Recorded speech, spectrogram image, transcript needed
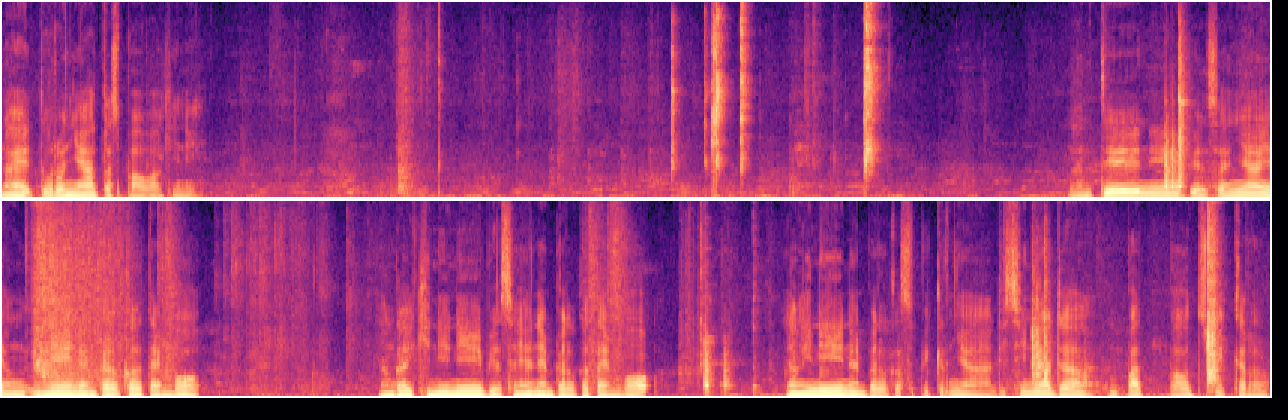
naik turunnya atas bawah gini. Nanti ini biasanya yang ini nempel ke tembok yang kayak gini nih biasanya nempel ke tembok. Yang ini nempel ke speakernya. Di sini ada empat baut speaker.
